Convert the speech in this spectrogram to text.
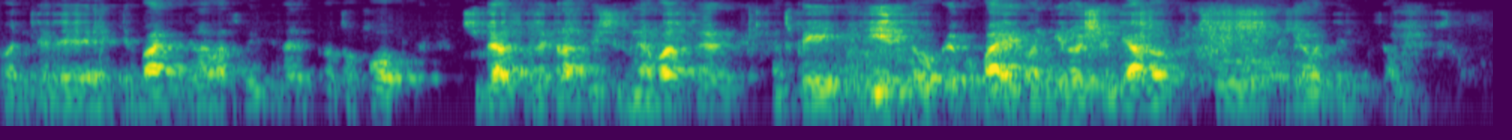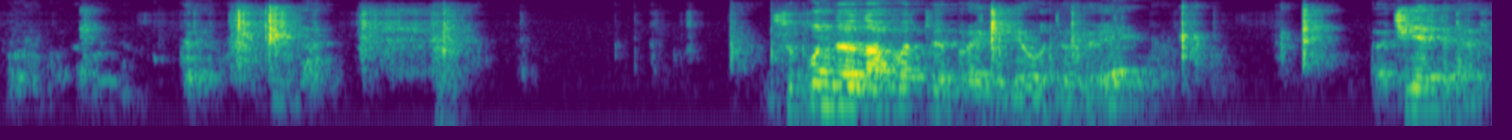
Părintele Gervase, de la Vascuitele Protopop și vreau să le transmit și dumneavoastră, pentru că există o preocupare continuă și un dialog cu preoții. Sau... Supun la vot proiectul de hotărâre. Cine este pentru?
